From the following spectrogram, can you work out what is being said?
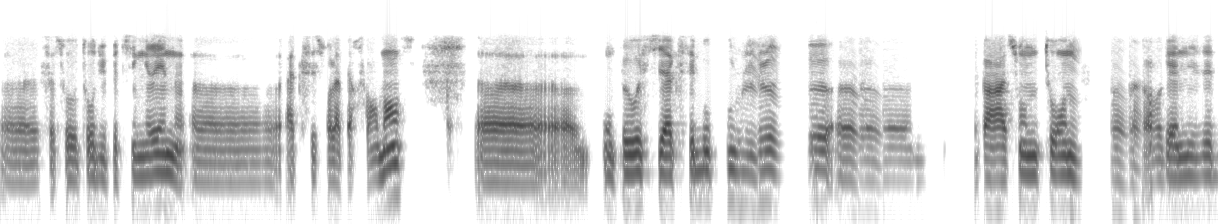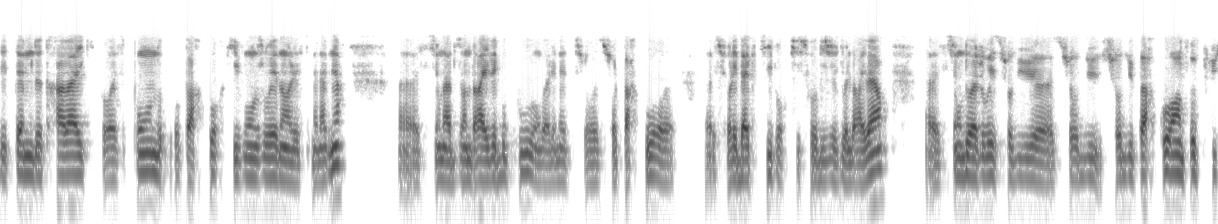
que ce soit autour du putting green, axé sur la performance. Euh, on peut aussi axer beaucoup le jeu, préparation de tournois, organiser des thèmes de travail qui correspondent aux parcours qui vont jouer dans les semaines à venir. si on a besoin de driver beaucoup, on va les mettre sur, le parcours, sur les backtees pour qu'ils soient obligés de jouer le driver. si on doit jouer sur du, parcours un peu plus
